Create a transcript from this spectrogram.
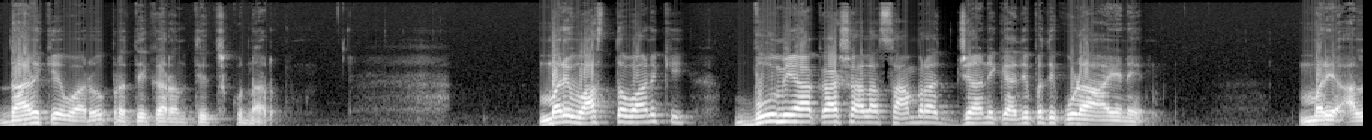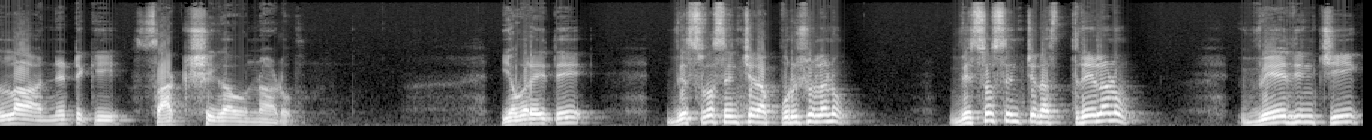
దానికే వారు ప్రతీకారం తీర్చుకున్నారు. మరి వాస్తవానికి భూమి ఆకాశాల సామ్రాజ్యానికి అధిపతి కూడా ఆయనే. మరి అల్లా అన్నిటికీ సాక్షిగా ఉన్నాడు. ఎవరైతే విశ్వసించిన పురుషులను విశ్వసించిన స్త్రీలను వేధించి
